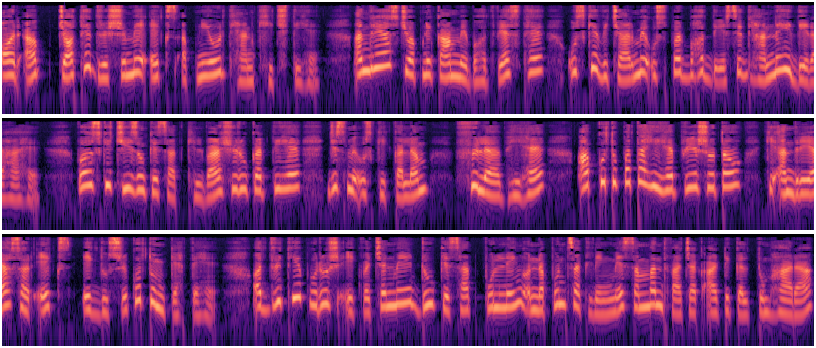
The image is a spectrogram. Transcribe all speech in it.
और अब चौथे दृश्य में एक्स अपनी ओर ध्यान खींचती है। अंद्रयास जो अपने काम में बहुत व्यस्त है, उसके विचार में उस पर बहुत देर से ध्यान नहीं दे रहा है। वह उसकी चीज़ों के साथ खिलवाड़ शुरू करती है, जिसमें उसकी कलम फिलर भी है। आपको तो पता ही है, प्रिय श्रोताओं, कि अंद्रयास और एक्स एक दूसरे को तुम कहते हैं। और द्वितीय पुरुष एक वचन में डू के साथ पुल्लिंग और नपुंसक लिंग में संबंधवाचक आर्टिकल तुम्हारा,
